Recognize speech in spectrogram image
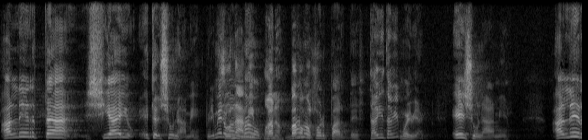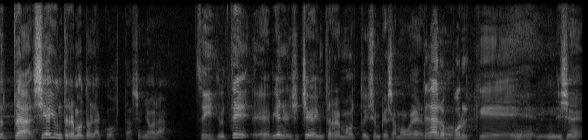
Alerta si hay... Esto es tsunami. Primero Tsunami. vamos, Bueno, vamos vamos con- por partes. ¿Está bien, está bien? Muy bien. El tsunami. Alerta si hay un terremoto en la costa, señora. Sí. Y usted eh, viene y dice, che, hay un terremoto y se empieza a mover. Claro, todo. porque. Eh, dice,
